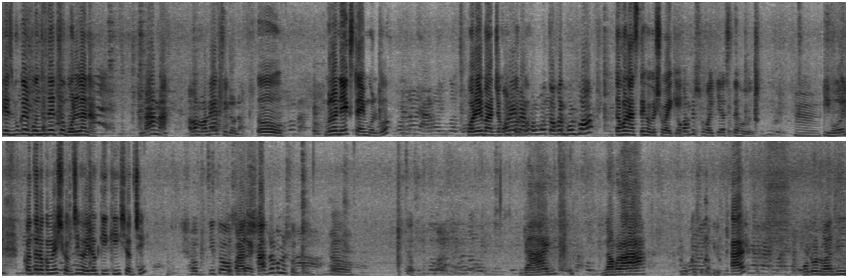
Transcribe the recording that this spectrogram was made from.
ফেসবুকের বন্ধুদের তো বললা না? না না আমার মনে ছিল না। ও বলো নেক্সট টাইম বলব। পরের বার যখন করব। তখন বলব। তখন আসতে হবে সবাইকে। তখন সবাইকে আসতে হবে। হুম। কি হল? কত রকমের সবজি হইল? কি কি সবজি? সবজি তো সাত রকমের সবজি। ও। ডাল নাবড়া আর? পটল ভাজি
